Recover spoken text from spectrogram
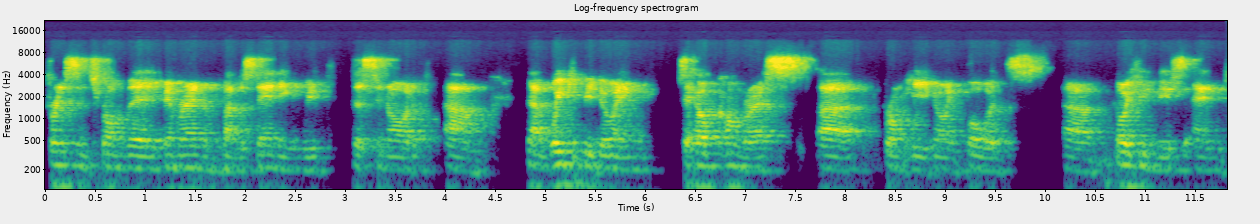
for instance, from the memorandum of understanding with the synod, um, that we could be doing to help Congress uh, from here going forwards, um, both in this and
